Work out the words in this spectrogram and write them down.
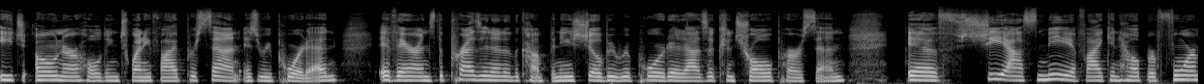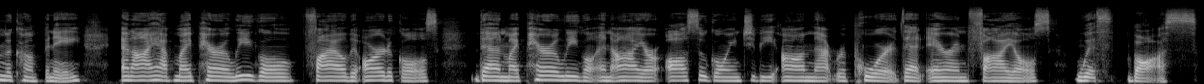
each owner holding 25% is reported. If Erin's the president of the company, she'll be reported as a control person. If she asks me if I can help her form the company and I have my paralegal file the articles, then my paralegal and I are also going to be on that report that Erin files with boss.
